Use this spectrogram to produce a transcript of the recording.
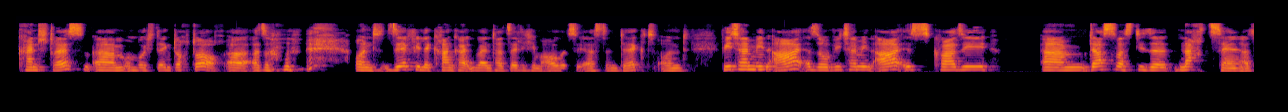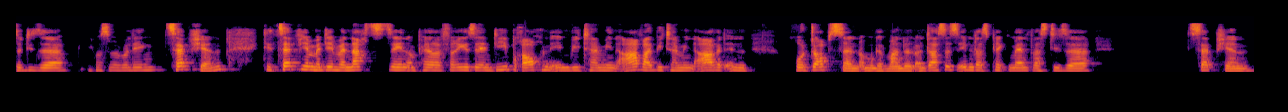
kein Stress. Ähm, und wo ich denke, doch, doch. Äh, also und sehr viele Krankheiten werden tatsächlich im Auge zuerst entdeckt. Und Vitamin A, also Vitamin A ist quasi ähm, das, was diese Nachtzellen, also diese, ich muss mir überlegen, Zäpfchen, die Zäpfchen, mit denen wir nachts sehen und Peripherie sehen, die brauchen eben Vitamin A, weil Vitamin A wird in Rhodopsin umgewandelt. Und das ist eben das Pigment, was diese Zäpfchen,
